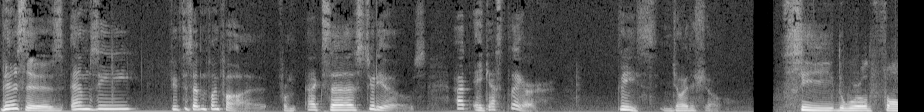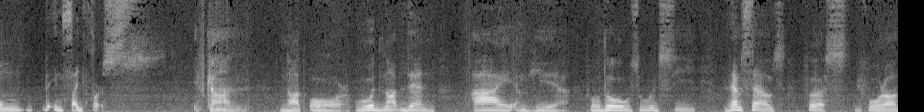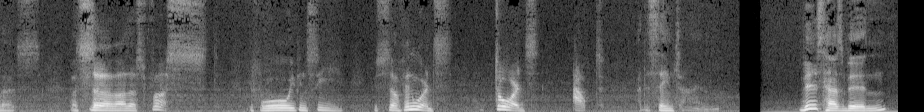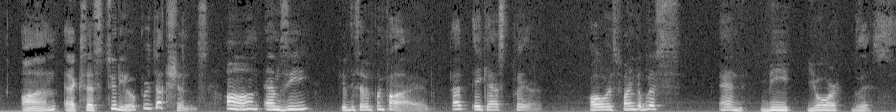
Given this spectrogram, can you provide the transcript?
This is MZ 57.5 from Access Studios at Acast Player. Please enjoy the show. See the world from the inside first. If can, not or, would not then, I am here for those who would see themselves first before others, but serve others first before you can see yourself inwards towards out at the same time. This has been on Access Studio Productions on MZ 57.5 at Acast Player. Always find the bliss and be your bliss.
